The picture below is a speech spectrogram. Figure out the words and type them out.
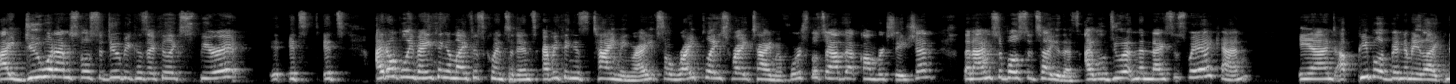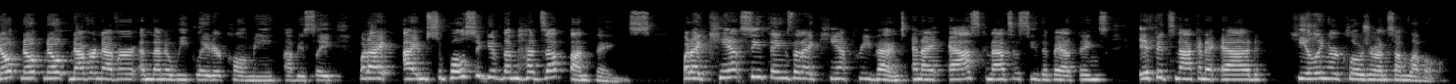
I do what I'm supposed to do because I feel like spirit. It's it's. I don't believe anything in life is coincidence. Everything is timing, right? So right place, right time. If we're supposed to have that conversation, then I'm supposed to tell you this. I will do it in the nicest way I can. And uh, people have been to me like, nope, nope, nope, never, never. And then a week later, call me, obviously. But I, I'm supposed to give them heads up on things. But I can't see things that I can't prevent. And I ask not to see the bad things if it's not going to add healing or closure on some level.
